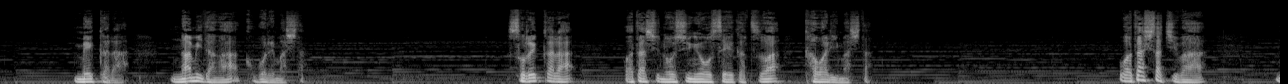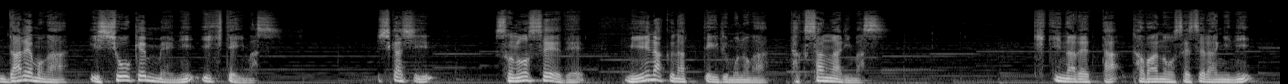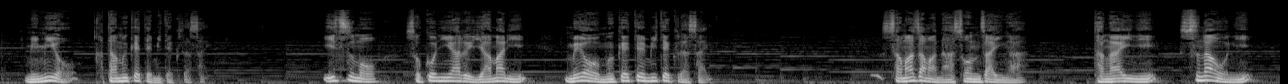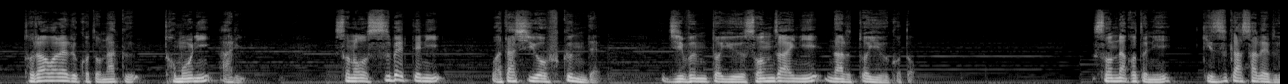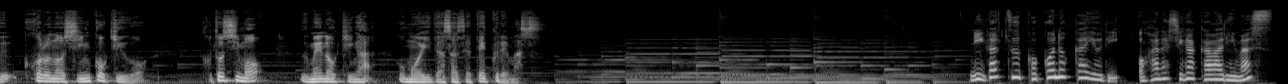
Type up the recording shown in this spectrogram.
目から涙がこぼれました。それから私の修行生活は変わりました。私たちは誰もが一生懸命に生きています。しかしそのせいで見えなくなっているものがたくさんあります。聞き慣れた川のせせらぎに耳を傾けてみてください。いつもそこにある山に目を向けてみてください。さまざまな存在が互いに素直にとらわれることなく共にありその全てに私を含んで自分という存在になるということ。そんなことに気づかされる心の深呼吸を今年も梅の木が思い出させてくれます。2月9日よりお話が変わります。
